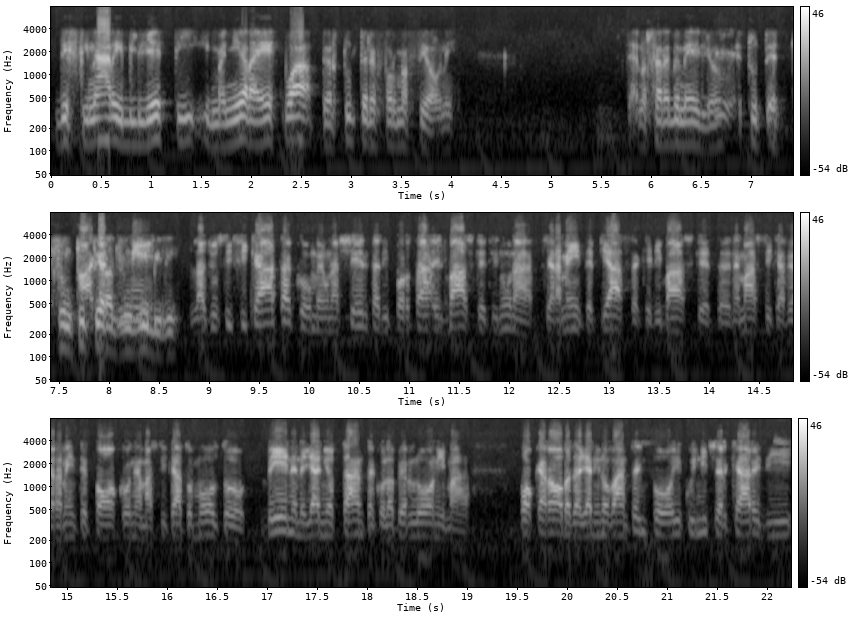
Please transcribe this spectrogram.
destinare i biglietti in maniera equa per tutte le formazioni. Eh, non sarebbe meglio? Sì. Tutte- sono tutti Gattini raggiungibili. L'ha giustificata come una scelta di portare il basket in una chiaramente piazza che di basket ne mastica veramente poco, ne ha masticato molto bene negli anni 80 con la Berloni, ma poca roba dagli anni 90 in poi, e quindi cercare di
